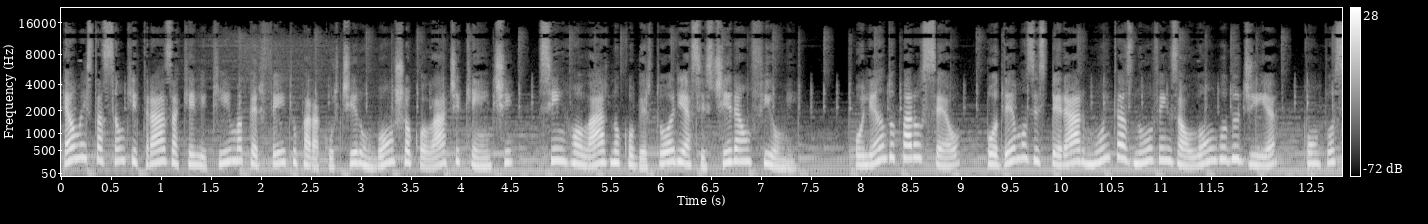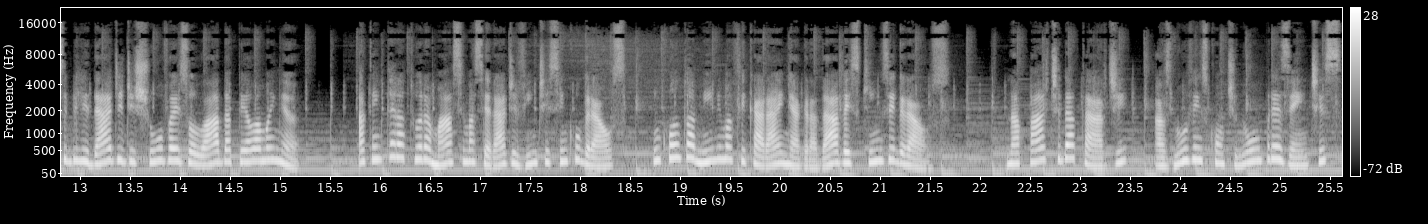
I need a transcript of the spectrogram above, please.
É uma estação que traz aquele clima perfeito para curtir um bom chocolate quente, se enrolar no cobertor e assistir a um filme. Olhando para o céu, podemos esperar muitas nuvens ao longo do dia, com possibilidade de chuva isolada pela manhã. A temperatura máxima será de 25 graus, enquanto a mínima ficará em agradáveis 15 graus. Na parte da tarde, as nuvens continuam presentes,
